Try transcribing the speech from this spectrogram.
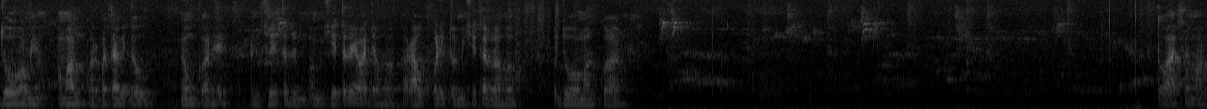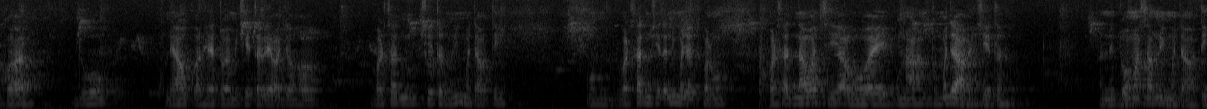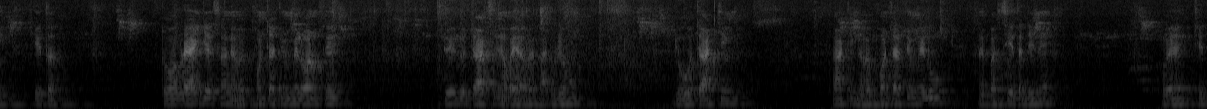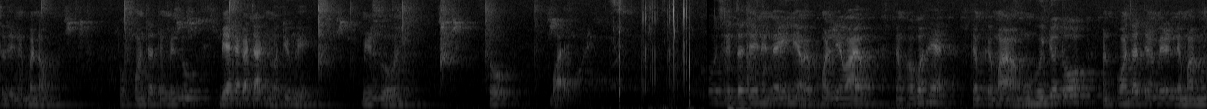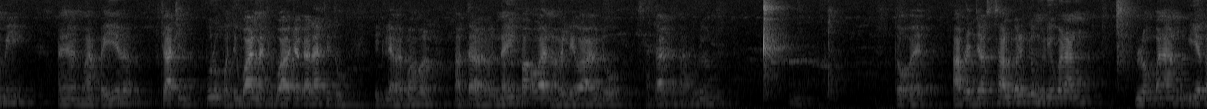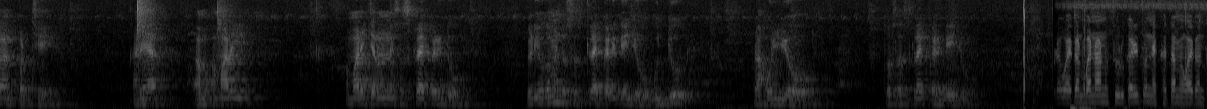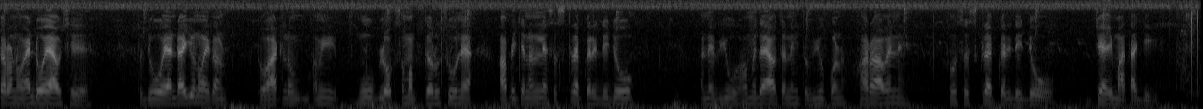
જો અમે અમારું ઘર બતાવી દઉં, નવું ઘર છે. અને ખેતર, અમે ખેતર રહેવા જાવ ઘર આવું પડી તો અમે ખેતર રહો. તો જો અમારું ઘર. તો આ છે અમારું ઘર. જુઓ ને આવું કરે તો એમ ખેતર રહેવા જાવ વરસાદનું ખેતર નહીં મજા આવતી. આમ વરસાદનું ખેતર નહીં મજા આવતી, પણ વરસાદ ના હોય, શિયાળો હોય ઉનાળામાં તો મજા આવે ખેતર. અને ચોમાસામાં નહીં મજા આવતી ખેતર. તો આપણે આવી ગયા છે ને હવે ફોન ચાર્જિંગ મેળવાનું છે. જોઈ લો ચાર્જિંગ હવે હવે કાઢું હું. જુઓ ચાર્જિંગ ચાર્જિંગ હવે ફોન ચાર્જિંગ મેળવું અને પછી છેતરજીને હવે છેતરજીને બનાવું. તો ચાર્જિંગ મેળવું બે ટકા ચાર્જિંગ વધ્યું હોય મેળવું હવે. તો બાય તો છેતરજીને નહીં હવે ફોન લેવા આવ્યો તેમ ખબર છે કેમ કે મારા હું હોઈ ગયો તો અને ચાર્જિંગ મેળવીને મારી મમ્મી અને મારા ભાઈએ ચાર્જિંગ પૂરું બધું બહાર નાખ્યું. બાર ટકા રાખ્યું હતું એટલે હવે પાછો અત્યારે નહીં પાછો આવે ને હવે લેવા આવ્યો તો રહ્યું. તો હવે આપણે જસ્ટ ચાલુ કર્યું હતું વીડિયો બનાવવાનું. બ્લોગ બનાવવાનું એ કારણ પર છે. અને અમારી અમારી ચેનલને સબસ્ક્રાઈબ કરી દો. વીડિયો ગમે તો સબસ્ક્રાઈબ કરી દેજો. ગુજ્જુ રાહુલ્યો તો સબસ્ક્રાઈબ કરી દેજો. આપણે વાયકન બનાવવાનું શરૂ કર્યું હતું ને, ખતમ વાયકન કરવાનો એન્ડ હોય આવશે. તો જો એન્ડ આવી ગયો ને વાયકન તો આટલું અમે, હું બ્લોગ સમાપ્ત કરું છું ને, આપણી ચેનલને સબસ્ક્રાઈબ કરી દેજો. અને વ્યૂ હમેદાય આવતા નહીં તો વ્યૂ પણ સારા આવે ને, તો સબસ્ક્રાઈબ કરી દેજો. જય માતાજી.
